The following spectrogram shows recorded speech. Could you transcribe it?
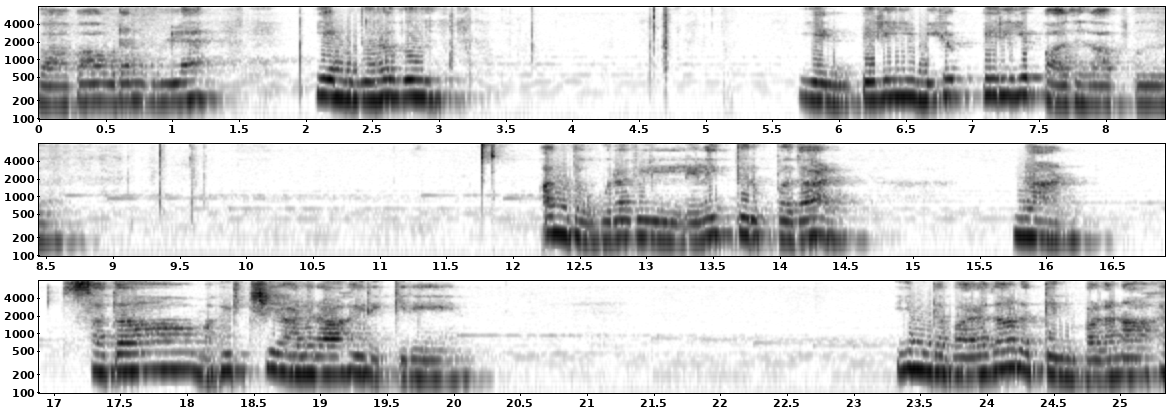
பாபாவுடன் உள்ள என் உறவு என் பெரிய மிகப்பெரிய பாதுகாப்பு. அந்த உறவில் நிலைத்திருப்பதால் நான் சதா மகிழ்ச்சியாளராக இருக்கிறேன். இந்த வரதானத்தின் பலனாக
